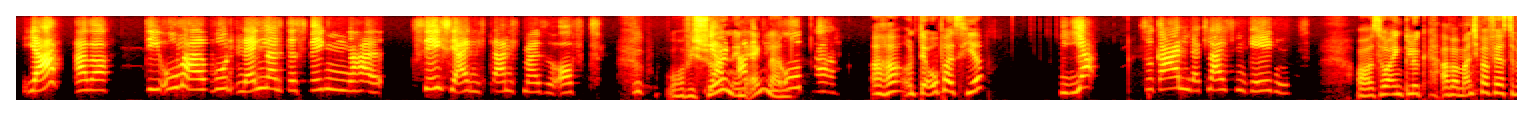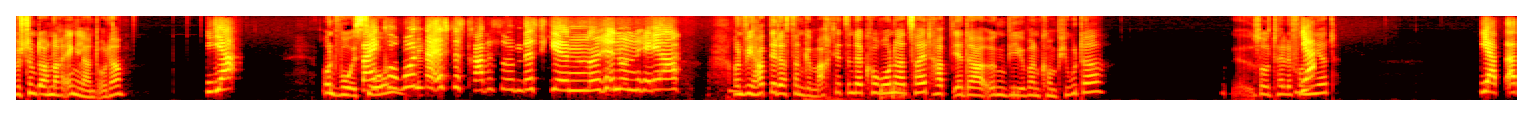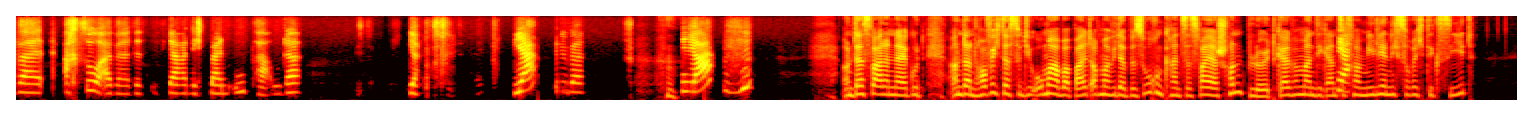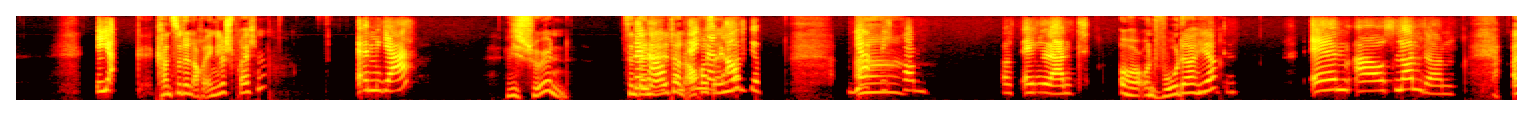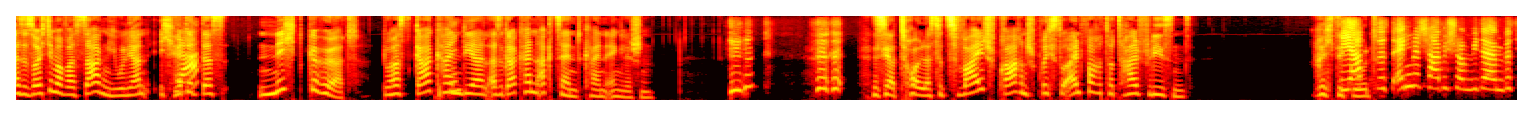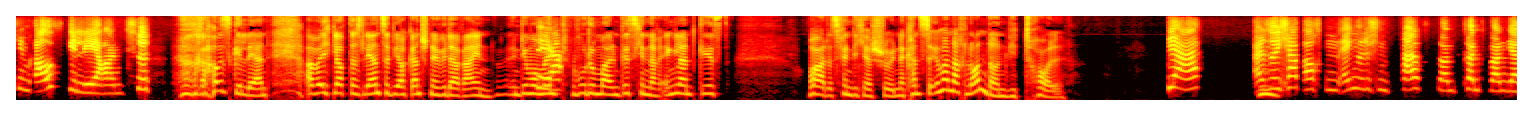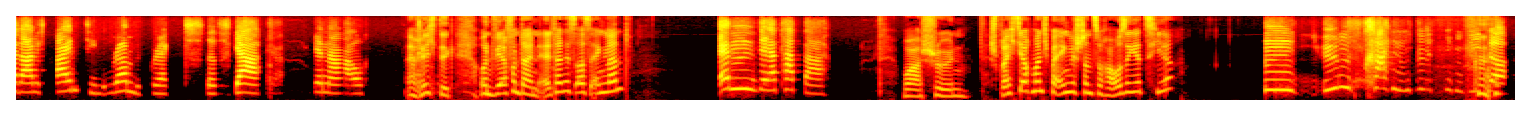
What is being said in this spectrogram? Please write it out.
ja, aber die Oma wohnt in England, deswegen halt, sehe ich sie eigentlich gar nicht mal so oft. Oh, wie schön ja, in England. Aha, und der Opa ist hier? ja, sogar in der gleichen Gegend. Oh, so ein Glück. Aber manchmal fährst du bestimmt auch nach England, oder? Ja, Und wo ist bei Oma? Corona ist es gerade so ein bisschen hin und her. Und wie habt ihr das dann gemacht jetzt in der Corona-Zeit? Habt ihr da irgendwie über den Computer äh, so telefoniert? Ja, aber, ach so, aber das ist ja nicht mein Opa, oder? Ja. Ja, über. Ja, mhm. Und das war dann, na gut. Und dann hoffe ich, dass du die Oma aber bald auch mal wieder besuchen kannst. Das war ja schon blöd, gell, wenn man die ganze Ja. Familie nicht so richtig sieht. Ja. Kannst du denn auch Englisch sprechen? ähm, ja. Wie schön. Sind bin deine auch Eltern auch aus England? Ja, Ah. ich komme aus England. Oh, und wo daher? Ähm, aus London. Also soll ich dir mal was sagen, Julian? Ich hätte Ja? das nicht gehört. Du hast gar keinen Dial also gar keinen Akzent, keinen englischen. Ist ja toll, dass du zwei Sprachen sprichst, du einfach total fließend. Richtig ja, gut. das Englisch habe ich schon wieder ein bisschen rausgelernt. Rausgelernt. Aber ich glaube, das lernst du dir auch ganz schnell wieder rein. In dem Moment, wo du mal ein bisschen nach England gehst. Boah, das finde ich ja schön. Da kannst du immer nach London. Wie toll. ja, also Hm. ich habe auch einen englischen Pass, sonst könnte man ja da nicht reinziehen, oder? Mit Brexit. Ja, genau. Ja, richtig. Und wer von deinen Eltern ist aus England? Ähm, der Papa. Boah, schön. Sprecht ihr auch manchmal Englisch dann zu Hause jetzt hier? Hm, üben es dran ein bisschen wieder.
